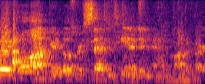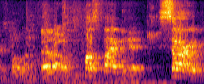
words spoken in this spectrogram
Wait, hold on here. Those were 17. I didn't add the modifiers. Hold on. Oh. Plus five to hit. Sorry,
